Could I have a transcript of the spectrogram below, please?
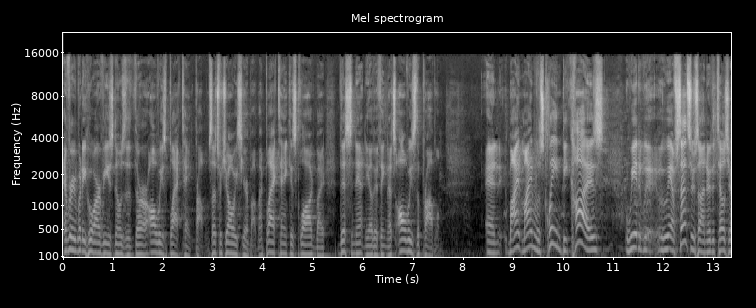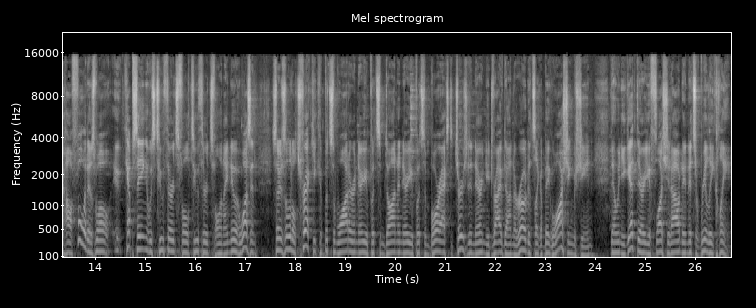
everybody who RVs knows that there are always black tank problems. That's what you always hear about. My black tank is clogged by this and that and the other thing. That's always the problem. And mine, mine was clean because we, had, we have sensors on there that tells you how full it is. Well, it kept saying it was two thirds full, two thirds full, and I knew it wasn't. So there's a little trick. You can put some water in there, you put some Dawn in there, you put some borax detergent in there, and you drive down the road. It's like a big washing machine. Then when you get there, you flush it out, and it's really clean.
